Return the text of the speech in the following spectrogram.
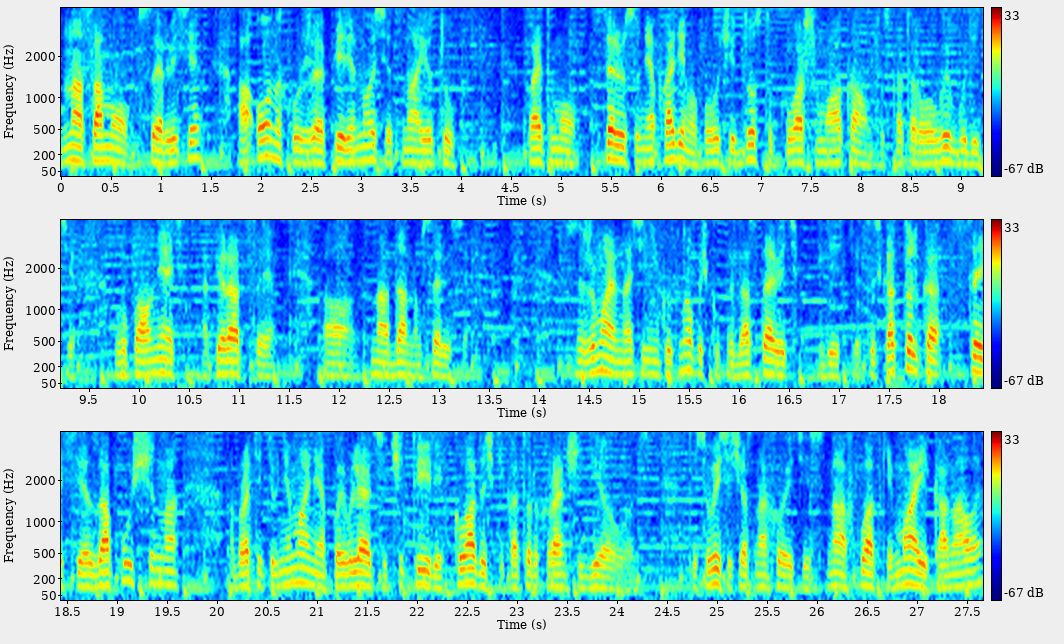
на самом сервисе а он их уже переносит на YouTube. Поэтому сервису необходимо получить доступ к вашему аккаунту, с которого вы будете выполнять операции э, на данном сервисе. Нажимаем на синенькую кнопочку «Предоставить действие». То есть как только сессия запущена, обратите внимание, появляются четыре вкладочки, которых раньше делалось. То есть вы сейчас находитесь на вкладке «Мои каналы».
